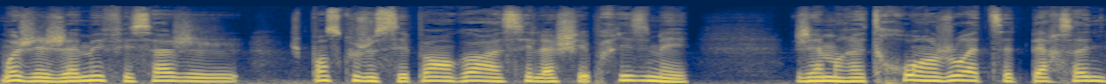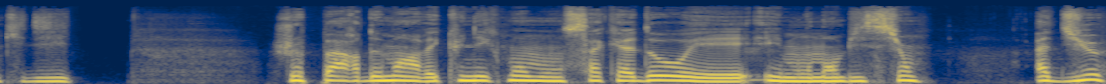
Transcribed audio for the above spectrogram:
Moi, j'ai jamais fait ça. Je, pense que je sais pas encore assez lâcher prise, mais j'aimerais trop un jour être cette personne qui dit je pars demain avec uniquement mon sac à dos et, mon ambition. Adieu.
